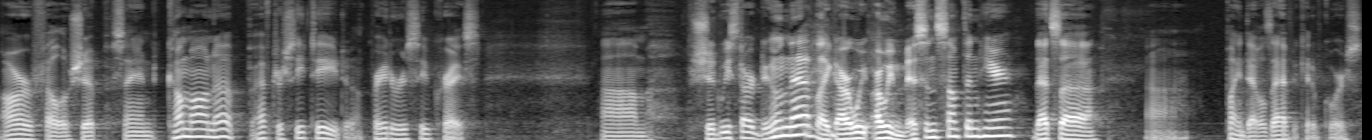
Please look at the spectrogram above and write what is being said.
our fellowship saying, "Come on up after CT to pray to receive Christ." Um, should we start doing that? Like, are we are we missing something here? That's uh, uh playing devil's advocate, of course.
